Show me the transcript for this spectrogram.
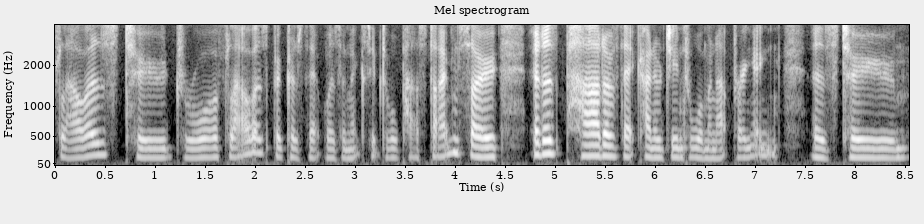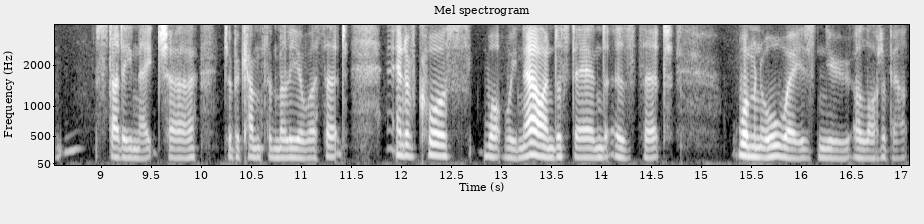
flowers, to draw flowers, because that was an acceptable pastime. So it is part of that kind of gentlewoman upbringing, is to study nature, to become familiar with it. And of course, what we now understand is that women always knew a lot about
